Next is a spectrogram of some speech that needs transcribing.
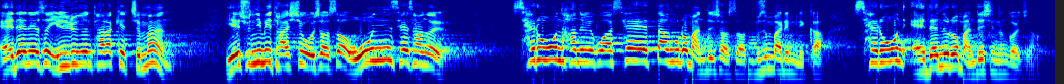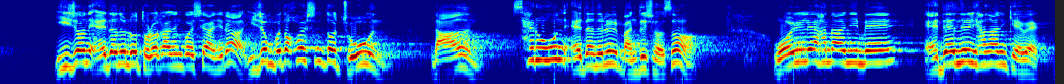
에덴에서 인류는 타락했지만 예수님이 다시 오셔서 온 세상을 새로운 하늘과 새 땅으로 만드셔서 무슨 말입니까? 새로운 에덴으로 만드시는 거죠. 이전 에덴으로 돌아가는 것이 아니라 이전보다 훨씬 더 좋은 나은 새로운 에덴을 만드셔서 원래 하나님의 에덴을 향한 계획,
